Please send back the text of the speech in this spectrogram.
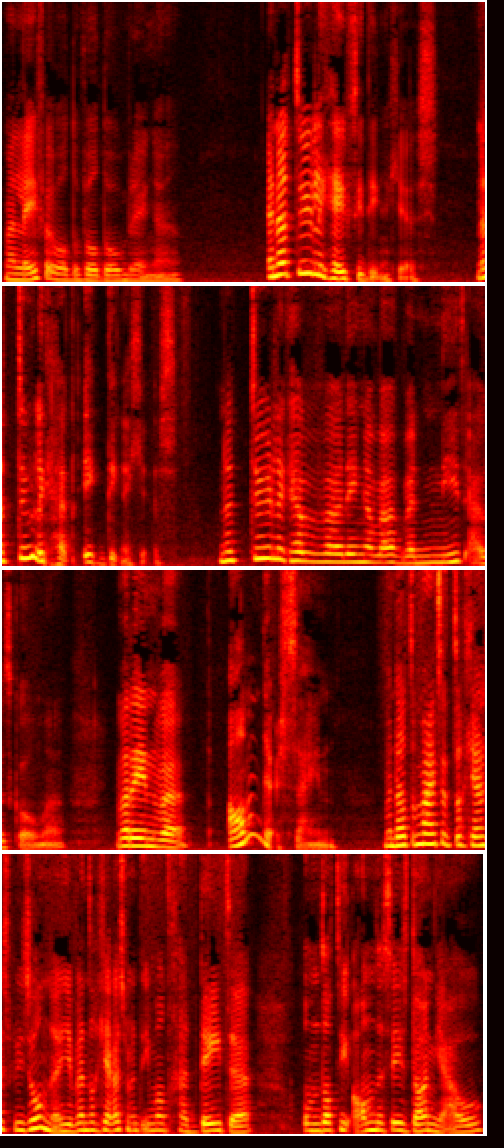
mijn leven wil, wil doorbrengen. En natuurlijk heeft hij dingetjes. Natuurlijk heb ik dingetjes. Natuurlijk hebben we dingen waar we niet uitkomen. Waarin we anders zijn. Maar dat maakt het toch juist bijzonder. Je bent toch juist met iemand gaan daten omdat die anders is dan jou.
